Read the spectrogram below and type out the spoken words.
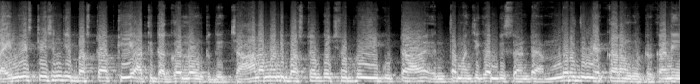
రైల్వే స్టేషన్కి బస్ స్టాప్కి అతి దగ్గరలో ఉంటుంది. చాలా మంది బస్ స్టాప్కి వచ్చినప్పుడు ఈ గుట్ట ఎంత మంచిగా కనిపిస్తుంది అంటే అందరూ దీన్ని ఎక్కాలనుకుంటారు. కానీ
